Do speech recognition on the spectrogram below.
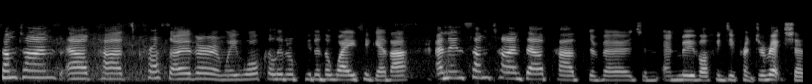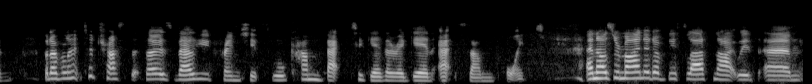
Sometimes our paths cross over and we walk a little bit of the way together. And then sometimes our paths diverge and, and move off in different directions. But I've learnt to trust that those valued friendships will come back together again at some point. And I was reminded of this last night with um,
